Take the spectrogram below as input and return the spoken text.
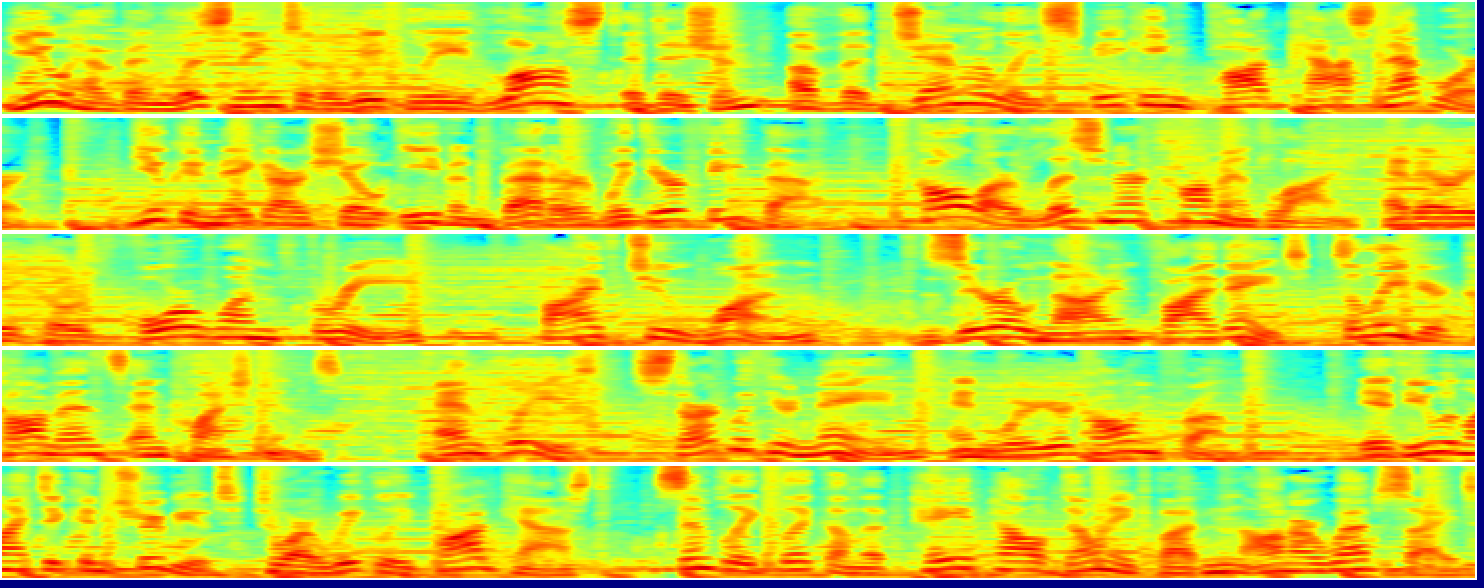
You have been listening to the weekly Lost edition of the Generally Speaking Podcast Network. You can make our show even better with your feedback. Call our listener comment line at area code 413 521 0958 to leave your comments and questions. And please start with your name and where you're calling from. If you would like to contribute to our weekly podcast, simply click on the PayPal donate button on our website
